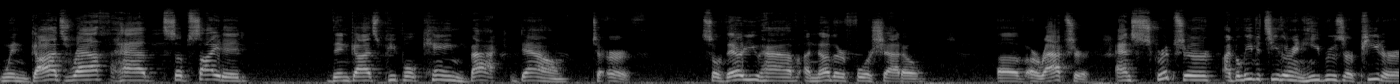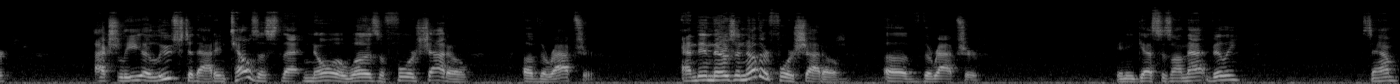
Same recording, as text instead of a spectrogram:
When God's wrath had subsided, then God's people came back down to earth. So, there you have another foreshadow of a rapture. And scripture, I believe it's either in Hebrews or Peter, actually alludes to that and tells us that Noah was a foreshadow of the rapture. And then there's another foreshadow of the rapture. Any guesses on that, Billy? Sam?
